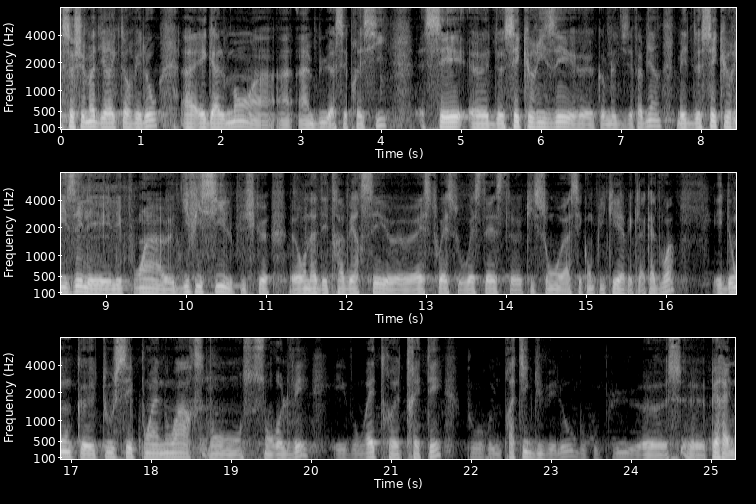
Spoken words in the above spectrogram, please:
ce schéma directeur vélo a également un, un, un but assez précis, c'est de sécuriser, comme le disait Fabien, mais de sécuriser les, les points difficiles puisque euh, on a des traversées euh, est-ouest ou ouest-est euh, qui sont assez compliquées avec la quatre voies. Et donc tous ces points noirs vont, sont relevés et vont être traités pour une pratique du vélo beaucoup plus euh, euh, pérenne.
